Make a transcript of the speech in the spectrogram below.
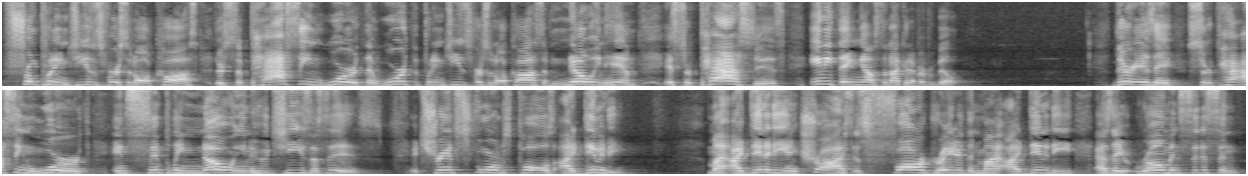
from putting Jesus first at all costs. There's surpassing worth, the worth of putting Jesus first at all costs, of knowing Him. It surpasses anything else that I could have ever built. There is a surpassing worth in simply knowing who Jesus is. It transforms Paul's identity. My identity in Christ is far greater than my identity as a Roman citizen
